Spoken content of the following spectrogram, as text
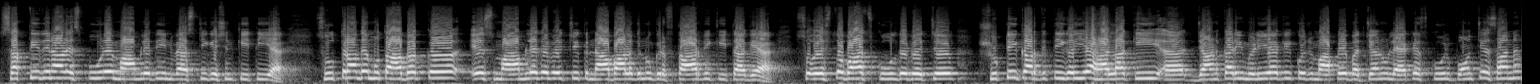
ਸਖਤੀ ਦੇ ਨਾਲ ਇਸ ਪੂਰੇ ਮਾਮਲੇ ਦੀ ਇਨਵੈਸਟੀਗੇਸ਼ਨ ਕੀਤੀ ਹੈ। ਸੂਤਰਾਂ ਦੇ ਮੁਤਾਬਕ ਇਸ ਮਾਮਲੇ ਦੇ ਵਿੱਚ ਇੱਕ ਨਾਬਾਲਗ ਨੂੰ ਗ੍ਰਿਫਤਾਰ ਵੀ ਕੀਤਾ ਗਿਆ ਸੋ ਇਸ ਤੋਂ ਬਾਅਦ ਸਕੂਲ ਦੇ ਵਿੱਚ ਛੁੱਟੀ ਕਰ ਦਿੱਤੀ ਗਈ ਹੈ। ਹਾਲਾਂਕਿ ਜਾਣਕਾਰੀ ਮਿਲੀ ਹੈ ਕਿ ਕੁਝ ਮਾਪੇ ਬੱਚਿਆਂ ਨੂੰ ਲੈ ਕੇ ਸਕੂਲ ਪਹੁੰਚੇ ਸਨ।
